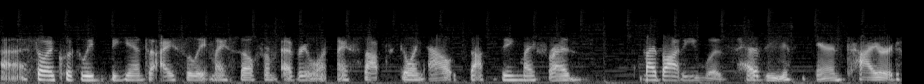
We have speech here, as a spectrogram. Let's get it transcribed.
Uh, so I quickly began to isolate myself from everyone. I stopped going out, stopped seeing my friends, my body was heavy and tired,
